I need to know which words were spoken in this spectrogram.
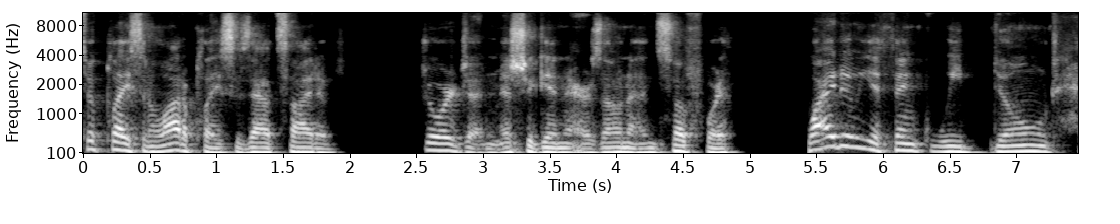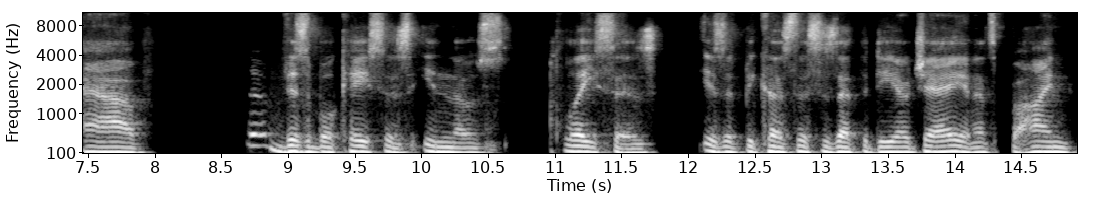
took place in a lot of places outside of Georgia and Michigan, Arizona, and so forth. Why do you think we don't have uh, visible cases in those places? Is it because this is at the DOJ and it's behind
